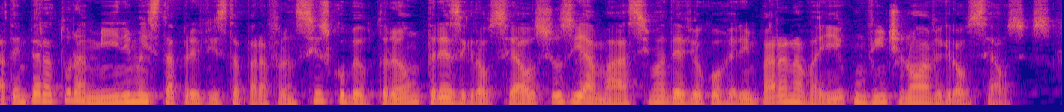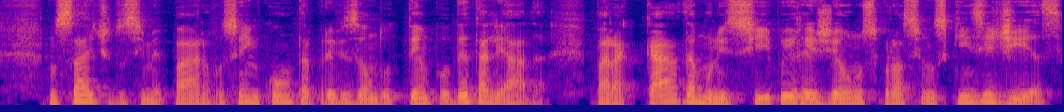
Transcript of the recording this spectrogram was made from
A temperatura mínima está prevista para Francisco Beltrão, 13 graus Celsius, e a máxima deve ocorrer em Paranavaí, com 29 graus Celsius. No site do CIMEPAR você encontra a previsão do tempo detalhada para cada município e região nos próximos 15 dias.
